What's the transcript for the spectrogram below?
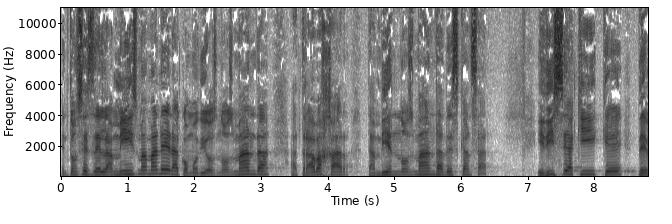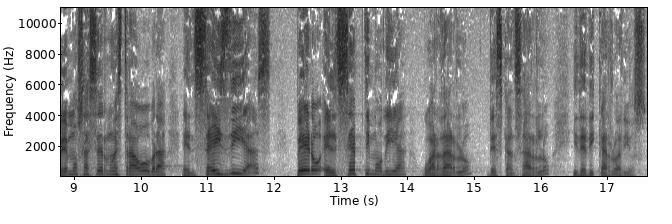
Entonces, de la misma manera como Dios nos manda a trabajar, también nos manda a descansar. Y dice aquí que debemos hacer nuestra obra en seis días, pero el séptimo día guardarlo, descansarlo y dedicarlo a Dios.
